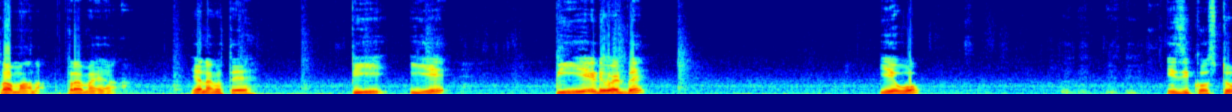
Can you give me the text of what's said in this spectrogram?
ಪ್ರಮಾಣ, ಪ್ರಮೇಯ. ಏನಾಗುತ್ತೆ? P A P A divide by A O is equals to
